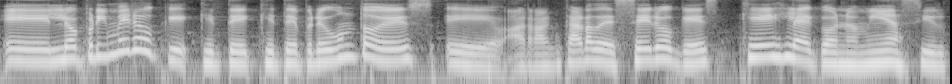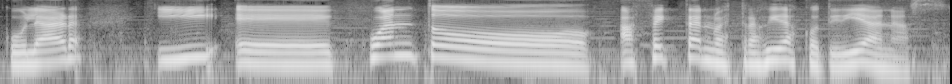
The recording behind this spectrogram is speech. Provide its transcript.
eh, lo primero que, que te, que te pregunto es eh, arrancar de cero, que es qué es la economía circular y eh, cuánto afecta en nuestras vidas cotidianas.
